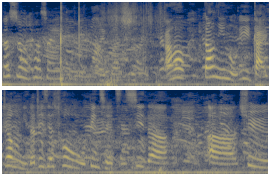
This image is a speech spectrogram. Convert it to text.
但是我怕声音。没关系。然后，当你努力改正你的这些错误，并且仔细的，呃，去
